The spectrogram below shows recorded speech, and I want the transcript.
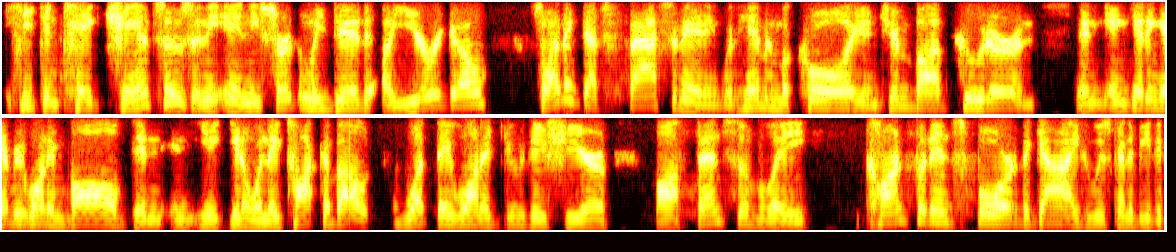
he can take chances, and he, and he certainly did a year ago. So I think that's fascinating with him and McCoy and Jim Bob Cooter and and, and getting everyone involved. And, and you know when they talk about what they want to do this year offensively, confidence for the guy who is going to be the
